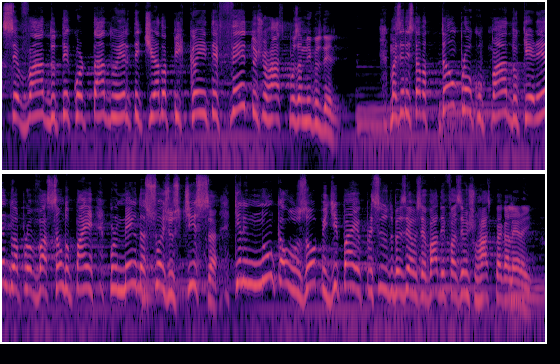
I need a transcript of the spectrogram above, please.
cevado, ter cortado ele, ter tirado a picanha e ter feito o churrasco para os amigos dele. Mas ele estava tão preocupado, querendo a aprovação do pai por meio da sua justiça, que ele nunca ousou pedir, pai, eu preciso do bezerro cevado e fazer um churrasco para a galera aí.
